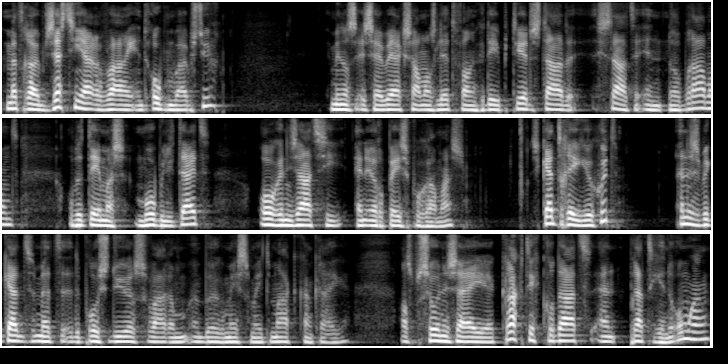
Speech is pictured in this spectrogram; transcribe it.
met ruim 16 jaar ervaring in het openbaar bestuur. Inmiddels is hij werkzaam als lid van gedeputeerde staten, staten in Noord-Brabant op de thema's mobiliteit, organisatie en Europese programma's. Ze kent de regio goed en is bekend met de procedures waar een, burgemeester mee te maken kan krijgen. Als persoon is zij eh, krachtig, kordaat en prettig in de omgang.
